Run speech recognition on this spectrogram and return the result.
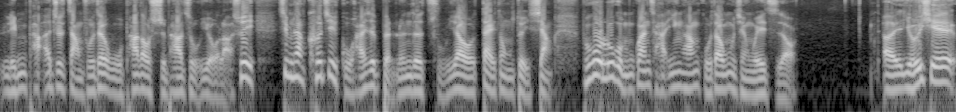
零趴就涨幅在五趴到十趴左右啦，所以基本上科技股还是本轮的主要带动对象。不过，如果我们观察银行股到目前为止哦。呃，有一些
